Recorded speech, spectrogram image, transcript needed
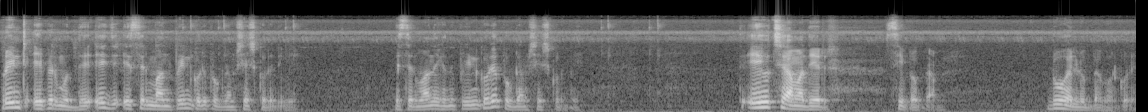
প্রিন্ট এপের মধ্যে এই যে এসের মান প্রিন্ট করে প্রোগ্রাম শেষ করে দিবে। এসের মান এখানে প্রিন্ট করে প্রোগ্রাম শেষ করবে। তো এই হচ্ছে আমাদের C program do while loop ব্যবহার করে।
